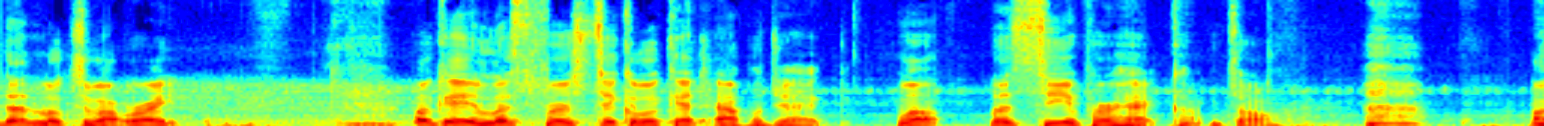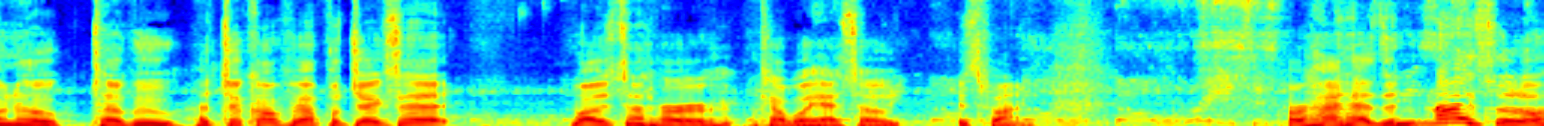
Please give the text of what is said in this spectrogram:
that looks about right. Okay, let's first take a look at Applejack. Well, let's see if her hat comes off. oh no, taboo. I took off Applejack's hat. Well, it's not her cowboy hat, so it's fine. Her hat has a nice little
